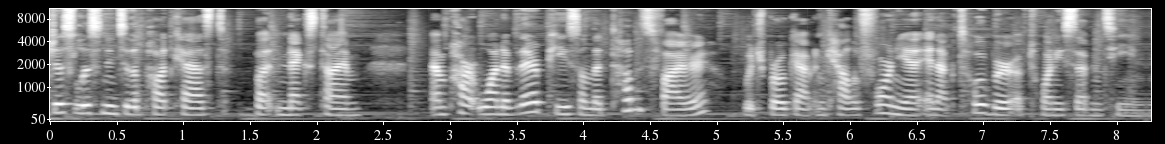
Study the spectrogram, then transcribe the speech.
Were just listening to the podcast, but next time, and part one of their piece on the Tubbs fire, which broke out in California in October of 2017.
